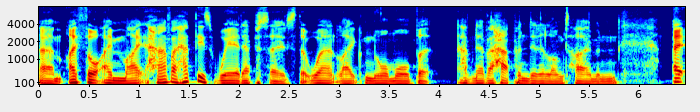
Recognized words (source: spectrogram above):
um, I thought I might have. I had these weird episodes that weren't like normal, but have never happened in a long time. And I,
